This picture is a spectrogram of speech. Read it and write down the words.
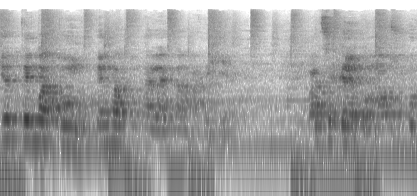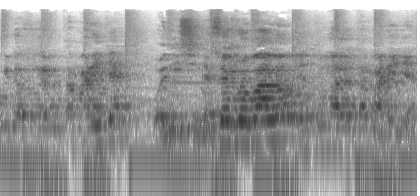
yo tengo atún, tengo atún aleta amarilla. Parece que le pongamos un poquito de atún aleta amarilla. Buenísimo. Eso es robalo y atún aleta amarilla.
